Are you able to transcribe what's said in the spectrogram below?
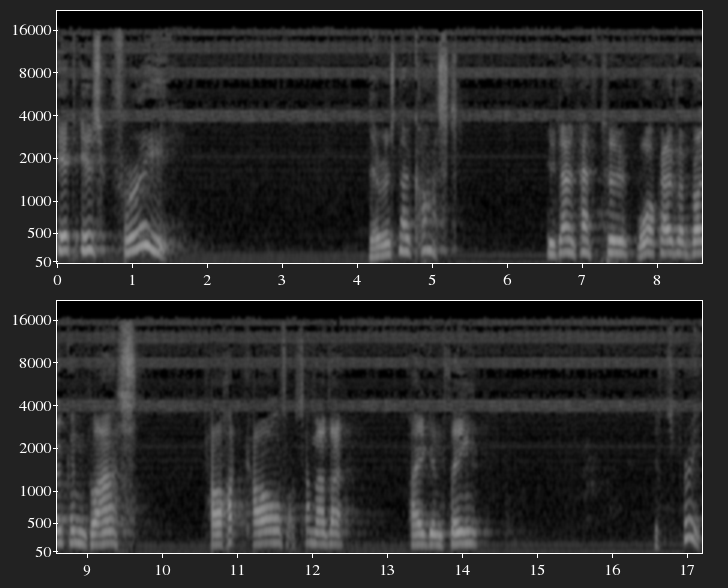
it is free. There is no cost. You don't have to walk over broken glass, or hot coals, or some other pagan thing. It's free.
